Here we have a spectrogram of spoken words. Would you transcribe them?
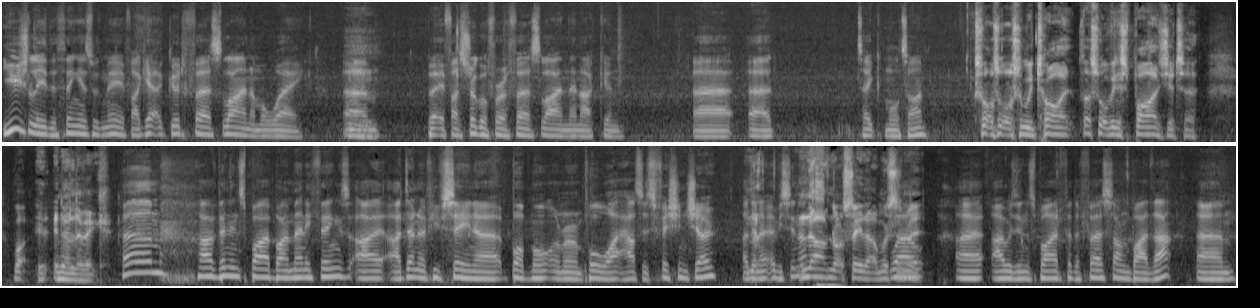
usually the thing is with me, if I get a good first line, I'm away. Um, But if I struggle for a first line, then I can uh, uh, take more time. Sort of, sort of, sort that sort of inspires you to what in a lyric. Um, I've been inspired by many things. I, I don't know if you've seen uh, Bob Mortimer and Paul Whitehouse's fishing show. I don't know. Have you seen that? No, I've not seen that. I must well, admit. uh, I was inspired for the first song by that. Um,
